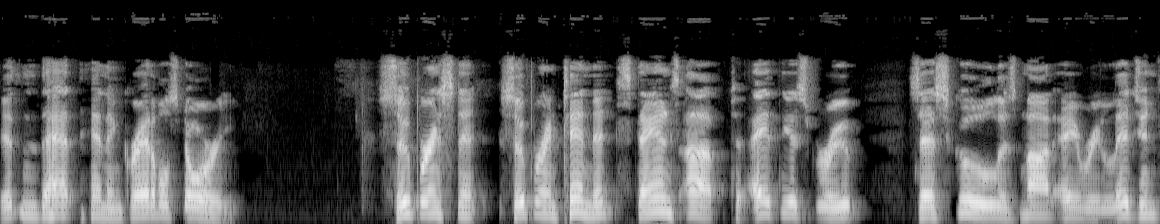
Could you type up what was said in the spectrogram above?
Isn't that an incredible story? Superintendent stands up to atheist group, says school is not a religion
